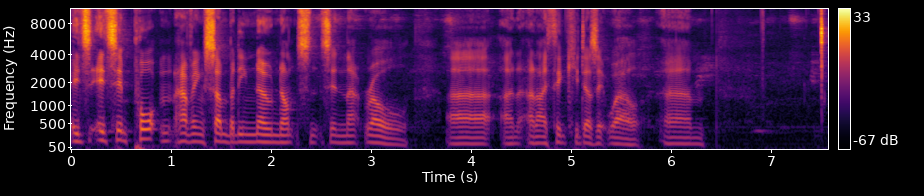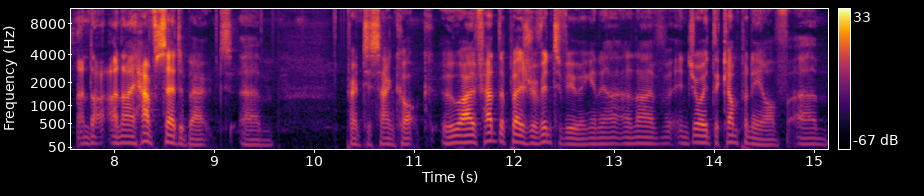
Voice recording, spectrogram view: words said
it's it's important having somebody no nonsense in that role, uh, and and I think he does it well. Um, and I, and I have said about um, Prentice Hancock, who I've had the pleasure of interviewing and and I've enjoyed the company of. Um,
